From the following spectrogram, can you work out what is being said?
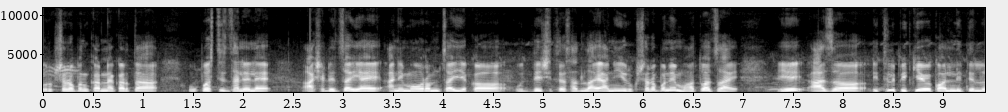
वृक्षारोपण करण्याकरता उपस्थित झालेले आहे आषाढीचाही आहे आणि मोहरमचाही एक उद्देश इथे साधला आहे आणि वृक्षारोपण हे महत्त्वाचं आहे. हे आज अ, इथील पी के कॉलनीतील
